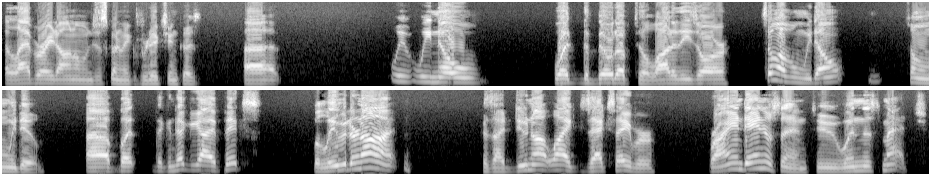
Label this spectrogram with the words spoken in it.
elaborate on them. I'm just going to make a prediction because uh, we we know what the build up to a lot of these are. Some of them we don't, some of them we do. Uh, but the Kentucky guy picks, believe it or not, because I do not like Zack Sabre Bryan Danielson to win this match.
